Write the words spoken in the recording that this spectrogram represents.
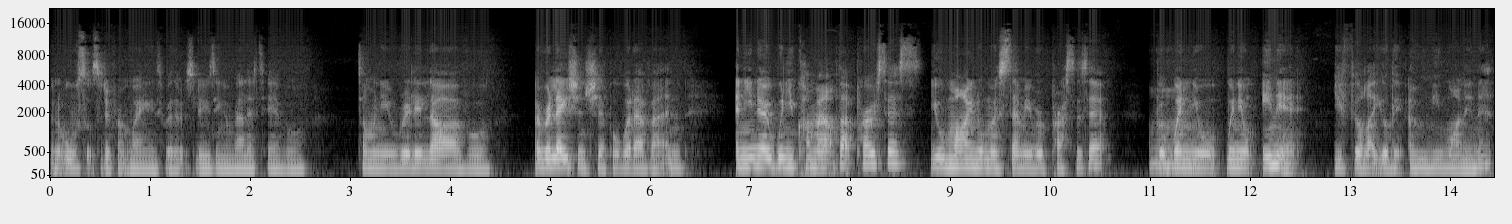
in all sorts of different ways whether it's losing a relative or someone you really love or a relationship or whatever. And and you know when you come out of that process your mind almost semi represses it. But when you're when you're in it you feel like you're the only one in it.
